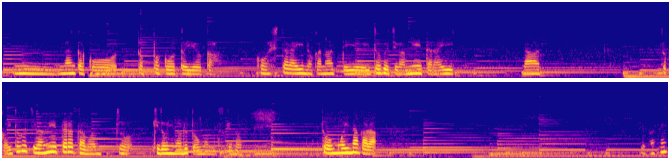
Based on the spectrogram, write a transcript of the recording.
うんなんかこう突破口というかこうしたらいいのかなっていう糸口が見えたらいいな。そっか糸口が見えたら多分ちょ軌道に乗ると思うんですけどと思いながら。すいません。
